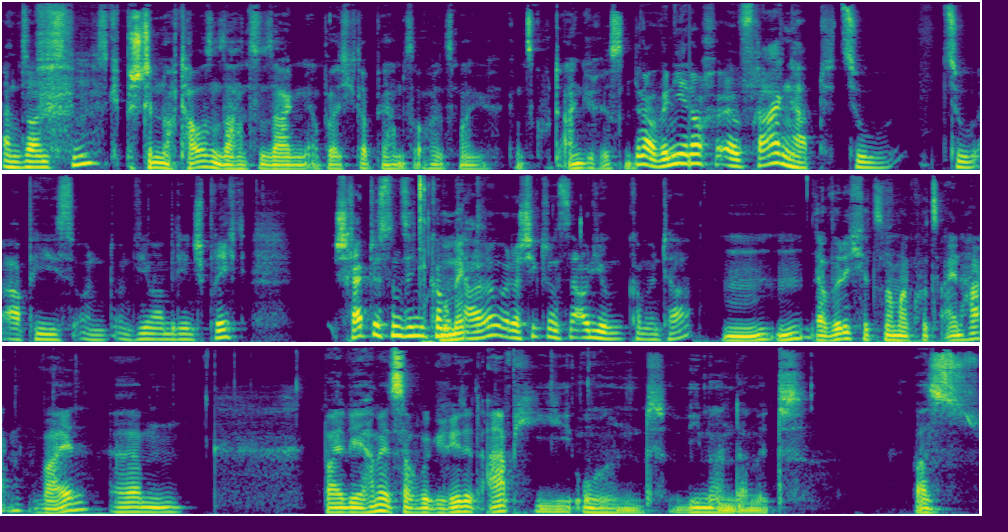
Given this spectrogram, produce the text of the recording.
Ansonsten, Es gibt bestimmt noch tausend Sachen zu sagen, aber ich glaube, wir haben es auch jetzt mal ganz gut angerissen. genau, wenn ihr noch äh, Fragen habt zu, zu APIs und, und wie man mit denen spricht, schreibt es uns in die Kommentare oder schickt uns einen Audiokommentar. Mhm, mhm. Da würde ich jetzt noch mal kurz einhaken, weil ähm, weil wir haben jetzt darüber geredet, API und wie man damit, was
